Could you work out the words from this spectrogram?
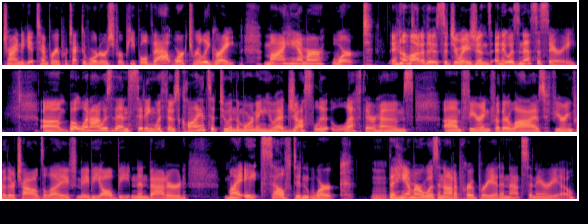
trying to get temporary protective orders for people, that worked really great. My hammer worked in a lot of those situations and it was necessary. Um, but when I was then sitting with those clients at two in the morning who had just li- left their homes, um, fearing for their lives, fearing for their child's life, maybe all beaten and battered, my eight self didn't work. The hammer was not appropriate in that scenario.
